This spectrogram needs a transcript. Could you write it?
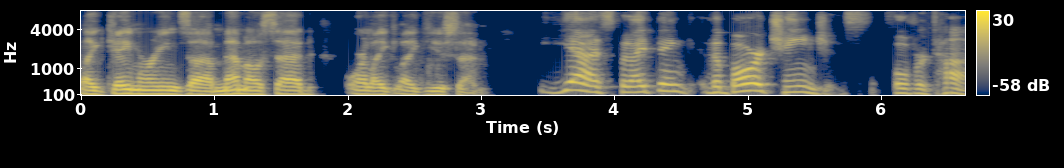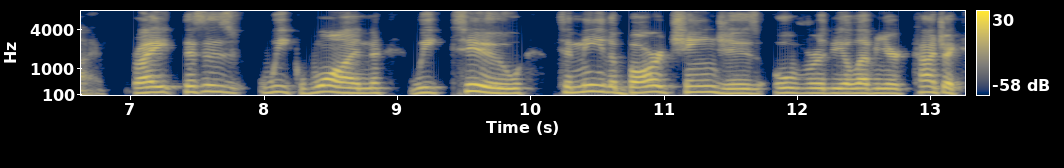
like Jay Marine's uh, memo said, or like like you said. Yes, but I think the bar changes over time right? This is week one, week two to me, the bar changes over the 11 year contract.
